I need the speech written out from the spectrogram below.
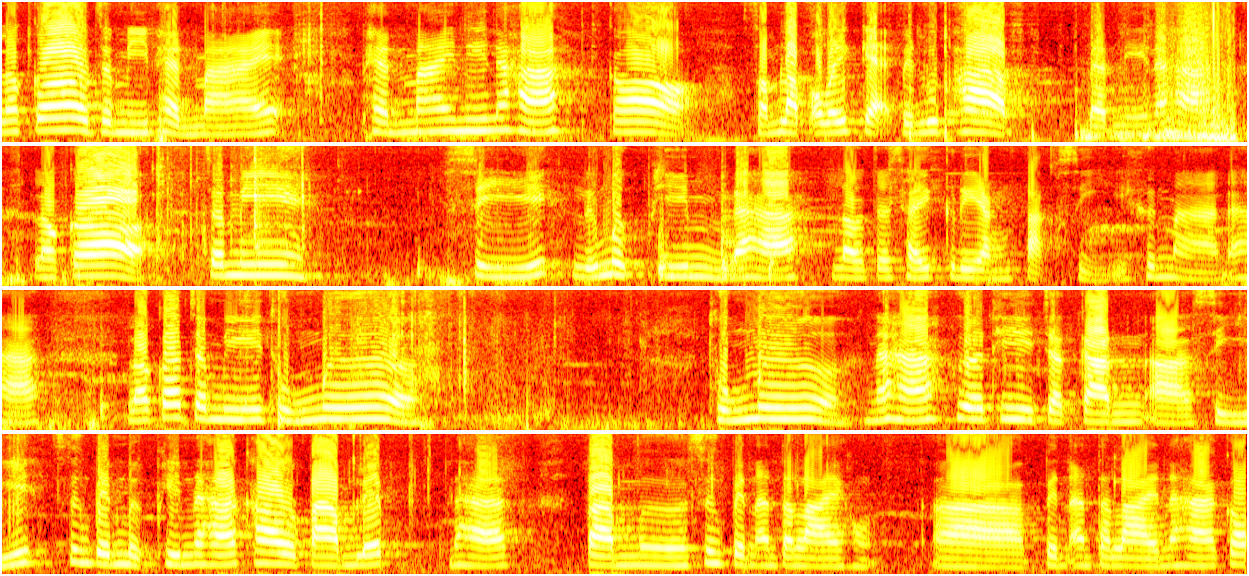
แล้วก็จะมีแผ่นไม้ แผ่นไม้นี้นะคะ ก็สำหรับเอาไว้แกะเป็นรูปภาพแบบนี้นะคะ แล้วก็จะมี สีหรือหมึกพิมพ์นะคะ เราจะใช้เกลียงตักสีขึ้นมานะคะ แล้วก็จะมีถุงมือ ถุงมือนะคะ เพื่อที่จะกันสีซึ่งเป็นหมึกพิมพ์นะคะ เข้าตามเล็บนะคะ ตามมือซึ่งเป็นอันตรายของอเป็นอันตรายนะคะ ก็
